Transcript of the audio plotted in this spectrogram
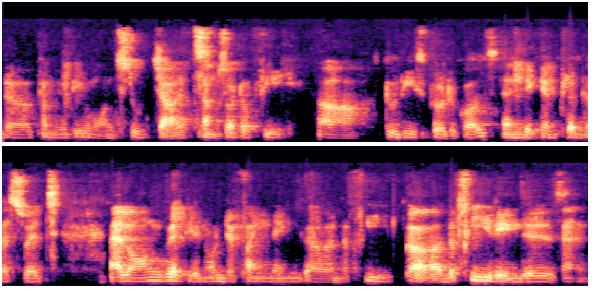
the community wants to charge some sort of fee uh, to these protocols, then they can flip the switch along with you know defining uh, the fee uh, the fee ranges and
